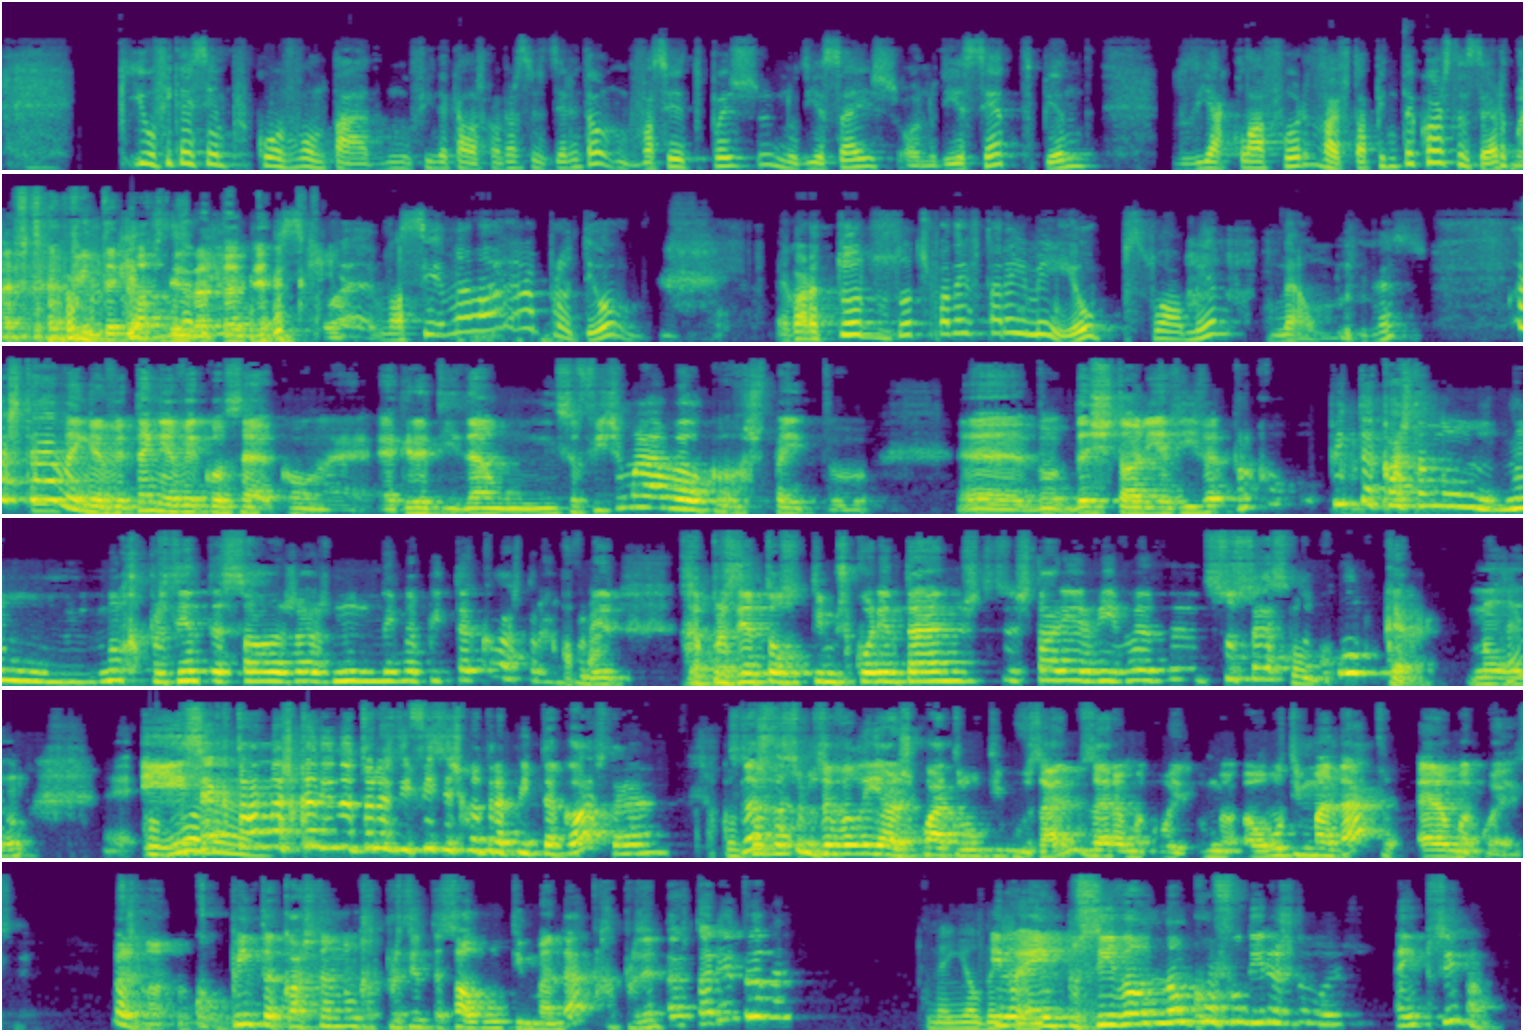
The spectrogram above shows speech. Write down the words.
Eu fiquei sempre com a vontade, no fim daquelas conversas, de dizer, então, você depois, no dia 6 ou no dia 7, depende do dia que lá for, vai votar Pinto da Costa, certo? Vai votar Pinto da Costa, exatamente. Você vai lá, ah, pronto, eu... Agora, todos os outros podem votar em mim. Eu, pessoalmente, não. Mas... Está, tem a ver, tem a, ver com, a, com a, a gratidão insufismável, com o respeito uh, do, da história viva, porque Pinto da Costa não, não, não representa só Jorge Nuno Lima Pinto da Costa, representa os últimos 40 anos de história viva de, de sucesso do clube, cara. Não, não, e isso é que torna as candidaturas difíceis contra Pinto da Costa. Se nós fôssemos avaliar os quatro últimos anos, era uma coisa, uma, o último mandato era uma coisa. Mas não, o Pinto da Costa não representa só o último mandato, representa a história toda. Nem ele e é impossível não confundir as duas. É impossível.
